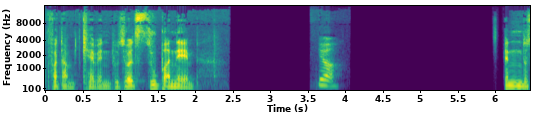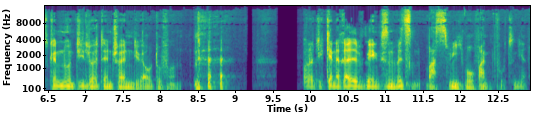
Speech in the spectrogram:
Verdammt, Kevin, du sollst Super nehmen. Ja. Das können, das können nur die Leute entscheiden, die Auto fahren. Oder die generell wenigstens wissen, was, wie, wo, wann funktioniert.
